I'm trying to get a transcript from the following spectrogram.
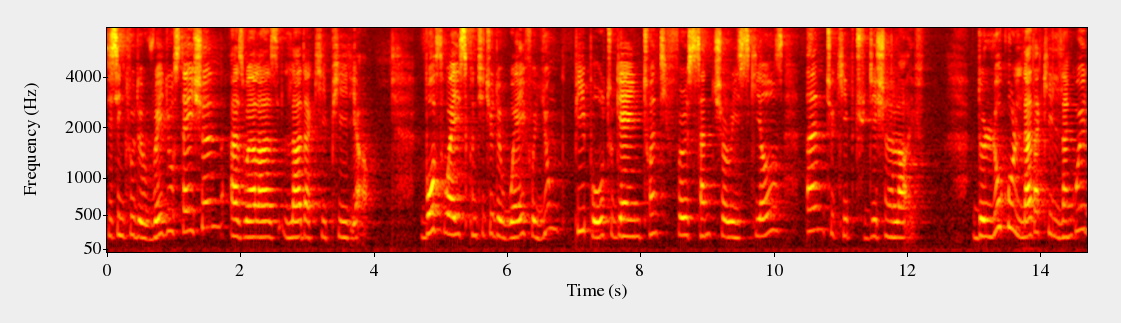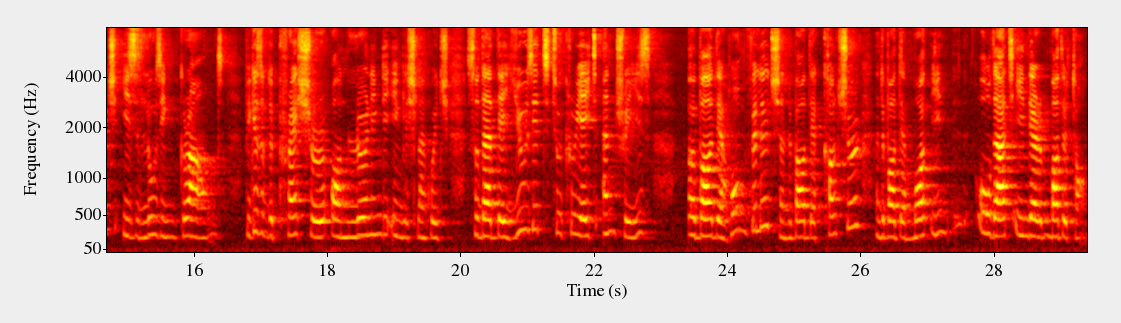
This includes a radio station as well as Ladakipedia. Both ways constitute a way for young people to gain 21st century skills and to keep tradition alive. The local Ladakhi language is losing ground because of the pressure on learning the English language so that they use it to create entries about their home village and about their culture and about their in, all that in their mother tongue.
